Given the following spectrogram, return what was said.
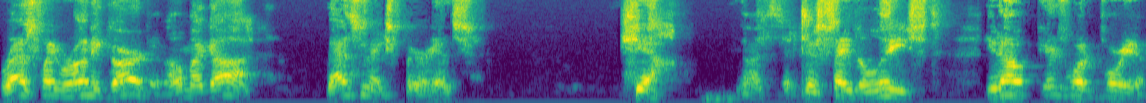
Wrestling Ronnie Garvin, oh my God, that's an experience. Yeah, to say the least. You know, here's one for you.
